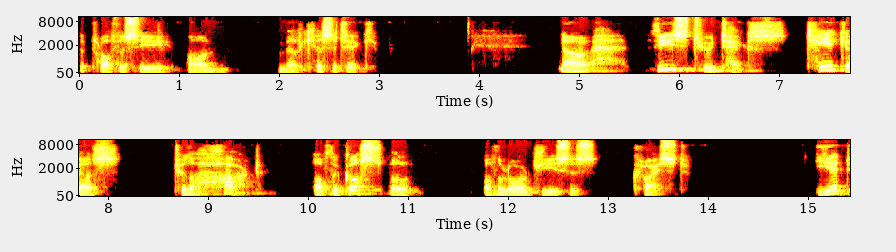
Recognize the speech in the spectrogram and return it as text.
the prophecy on Melchizedek. Now, these two texts take us to the heart of the gospel of the Lord Jesus Christ. Yet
